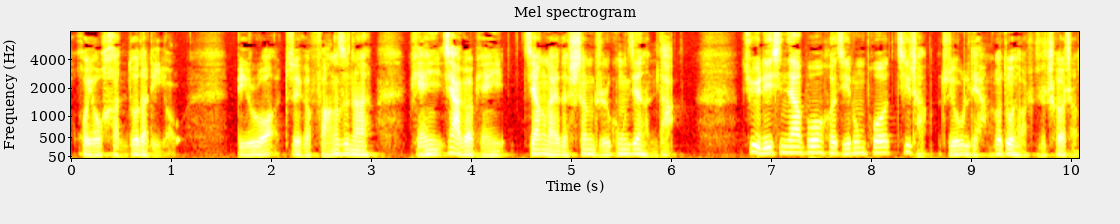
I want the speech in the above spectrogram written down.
会有很多的理由。”比如这个房子呢，便宜，价格便宜，将来的升值空间很大。距离新加坡和吉隆坡机场只有两个多小时的车程，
